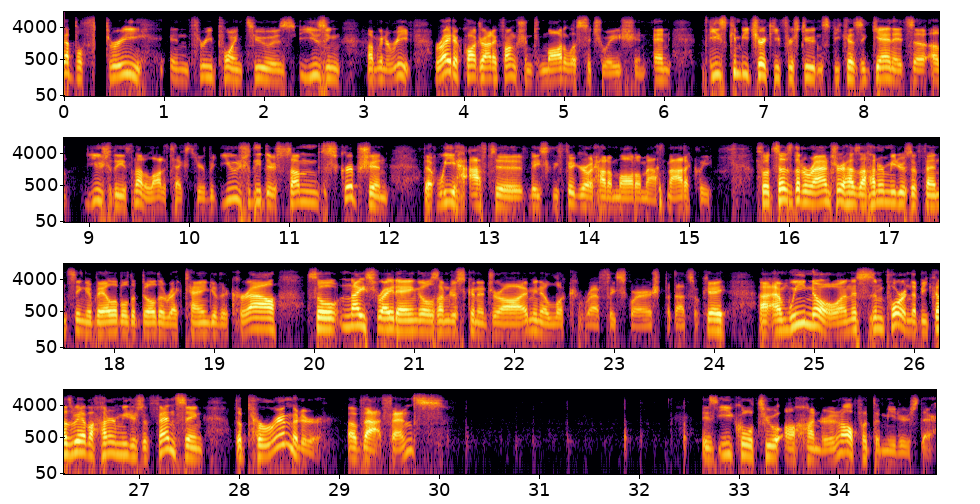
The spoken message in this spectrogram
Example three in 3.2 is using, I'm going to read, write a quadratic function to model a situation. And these can be tricky for students because again, it's a, a, usually it's not a lot of text here, but usually there's some description that we have to basically figure out how to model mathematically. So it says that a rancher has 100 meters of fencing available to build a rectangular corral. So nice right angles. I'm just going to draw. I mean, it'll look roughly squarish, but that's okay. Uh, and we know, and this is important, that because we have 100 meters of fencing, the perimeter of that fence is equal to 100. And I'll put the meters there.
